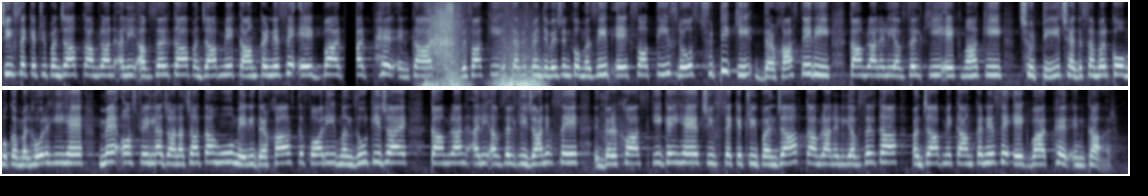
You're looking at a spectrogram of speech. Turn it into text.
Chief secretary Punjab Kamran Ali Afzal का पंजाब में काम करने से एक बार बार फिर इनकार। विफाकी इस्टेब्लिशमेंट डिवीज़न को मजीद 130 रोज छुट्टी की दरख्वास्त दे दी। कामरान अली अफजल की एक माह की छुट्टी 6 दिसंबर को मुकम्मल हो रही है। मैं ऑस्ट्रेलिया जाना चाहता हूँ। मेरी दरख्वास्त फौरी मंजूर की जाए। कामरान अली अफजल की जानब से दरख्वास्त की गई है। चीफ सेक्रेटरी पंजाब कामरान अली अफजल का पंजाब में काम करने से एक बार फिर इनकार।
